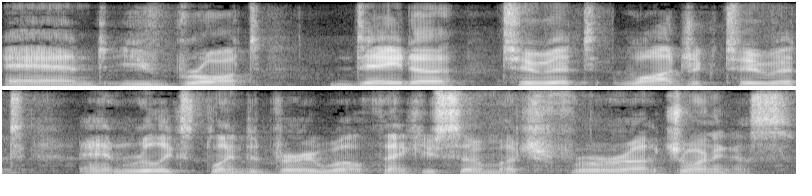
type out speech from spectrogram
and you've brought data to it, logic to it, and really explained it very well. Thank you so much for uh, joining us.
